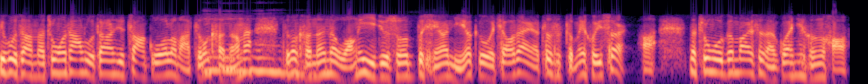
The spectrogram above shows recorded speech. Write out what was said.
机器故障，呢中国大陆当然就炸锅了嘛？怎么可能呢？怎么可能呢？王毅就说不行啊，你要给我交代啊，这是怎么一回事啊？那中国跟巴基斯坦关系很好，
